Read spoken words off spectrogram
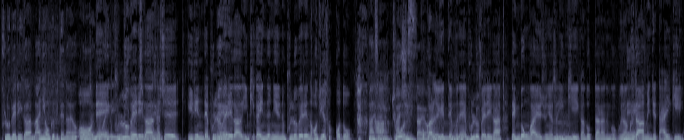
블루베리가 많이 언급이 되나요? 어, 네. 블루베리가? 네. 사실 1위인데 블루베리가 인기가 있는 이유는 블루베리는 어디에 섞어도 맞아요. 다 좋은 맛있어요. 효과를 내기 음. 때문에 블루베리가 냉동 과일 중에서 인기가 높다라는 거고요. 네. 그다음에 이제 딸기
